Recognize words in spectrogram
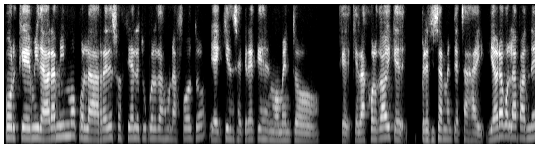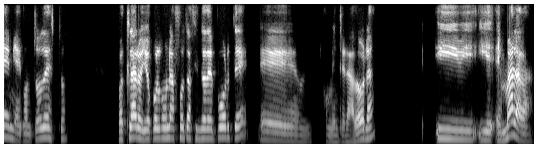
Porque mira, ahora mismo con las redes sociales tú cuelgas una foto y hay quien se cree que es el momento que, la has colgado y que precisamente estás ahí. Y ahora con la pandemia y con todo esto, pues claro, yo colgo una foto haciendo deporte eh, con mi entrenadora y, en Málaga.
